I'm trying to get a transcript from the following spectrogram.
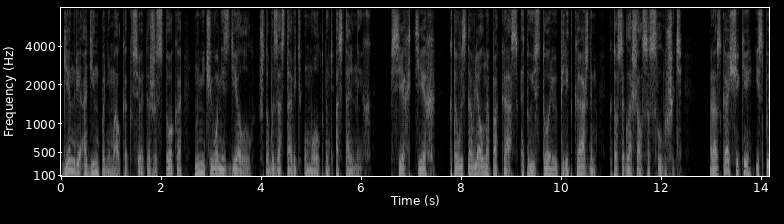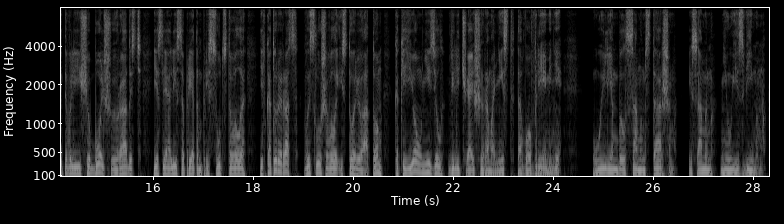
Генри один понимал, как все это жестоко, но ничего не сделал, чтобы заставить умолкнуть остальных. Всех тех, кто выставлял на показ эту историю перед каждым, кто соглашался слушать. Рассказчики испытывали еще большую радость, если Алиса при этом присутствовала и в который раз выслушивала историю о том, как ее унизил величайший романист того времени. Уильям был самым старшим и самым неуязвимым —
